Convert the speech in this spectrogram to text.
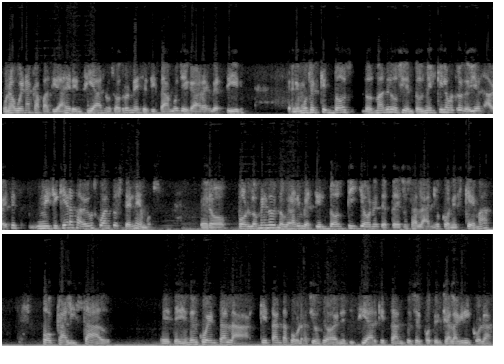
una buena capacidad gerencial. Nosotros necesitamos llegar a invertir. Tenemos es que dos, dos más de 200 mil kilómetros de vías. A veces ni siquiera sabemos cuántos tenemos pero por lo menos lograr invertir dos billones de pesos al año con esquema focalizado, eh, teniendo en cuenta la qué tanta población se va a beneficiar, qué tanto es el potencial agrícola,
